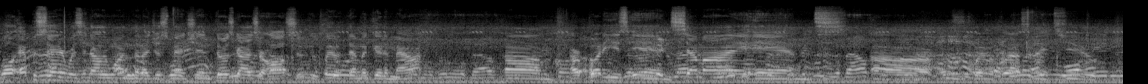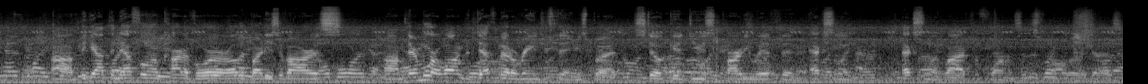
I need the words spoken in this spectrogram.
well, Epicenter was another one that I just mentioned. Those guys are awesome. We play with them a good amount. Um, our buddies in Semi and uh, playing with last night too. Um, they got the Nephilim, Carnivore, are other buddies of ours. Um, they're more along the death metal range of things, but still good dudes to party with and excellent, excellent live performances from all those guys.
